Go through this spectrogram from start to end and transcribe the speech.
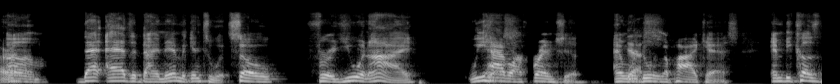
Right. um that adds a dynamic into it. So for you and i we have our friendship and we're doing a podcast and because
